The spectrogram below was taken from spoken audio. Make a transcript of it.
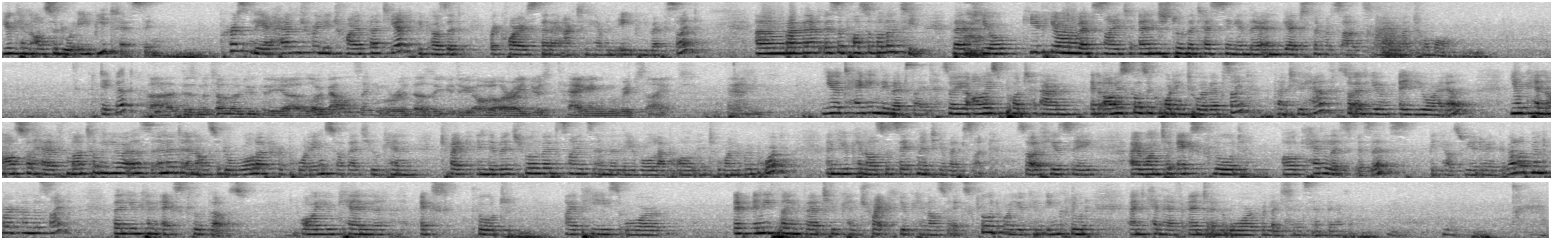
You can also do A-B testing. Personally, I haven't really tried that yet because it requires that I actually have an A-B website. Um, but that is a possibility that you keep your own website and do the testing in there and get the results via Matomo. David? Uh, does Matomo do the uh, load balancing, or does it do, or are you just tagging the website? And You're tagging the website. So you always put, um, it always goes according to a website that you have. So if you a URL, you can also have multiple URLs in it and also do roll-up reporting so that you can track individual websites and then they roll up all into one report. And you can also segment your website. So if you say, I want to exclude all Catalyst visits because we are doing development work on the site, then you can exclude those. Or you can exclude IPs or anything that you can track, you can also exclude or you can include and can have and and or relations in there.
